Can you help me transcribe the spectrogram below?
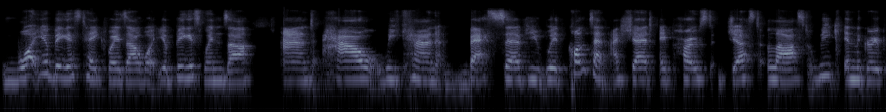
what your biggest takeaways are, what your biggest wins are, and how we can best serve you with content. I shared a post just last week in the group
